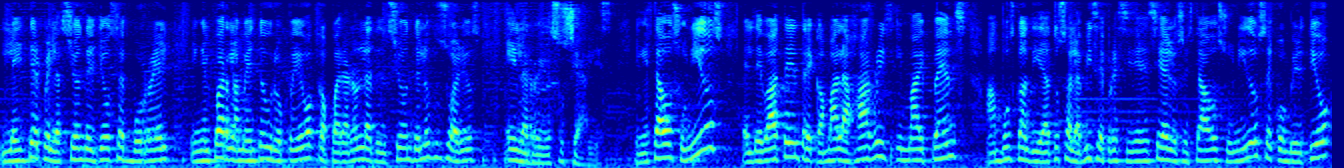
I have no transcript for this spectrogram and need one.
y la interpelación de Joseph Borrell en el Parlamento Europeo acapararon la atención de los usuarios en las redes sociales. En Estados Unidos, el debate entre Kamala Harris y Mike Pence, ambos candidatos a la vicepresidencia de los Estados Unidos, se convirtió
